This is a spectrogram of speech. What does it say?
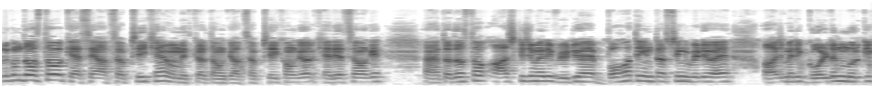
वालेकुम दोस्तों, कैसे हैं आप सब? ठीक हैं? उम्मीद करता हूँ कि आप सब ठीक होंगे और खैरियत से होंगे। तो दोस्तों, आज की जो मेरी वीडियो है, बहुत ही इंटरेस्टिंग वीडियो है। आज मेरी गोल्डन मुर्गी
